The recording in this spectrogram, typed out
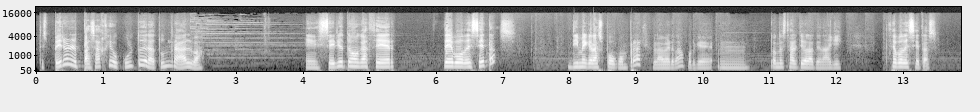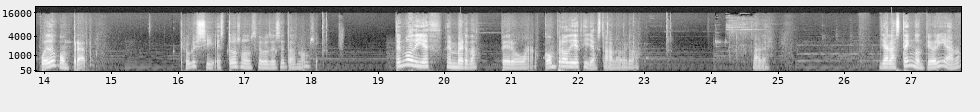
Te espero en el pasaje oculto de la tundra alba. ¿En serio tengo que hacer cebo de setas? Dime que las puedo comprar, la verdad, porque... Mmm, ¿Dónde está el tío de la tienda? Aquí. Cebo de setas. ¿Puedo comprar? Creo que sí. Estos son cebos de setas, ¿no? Sí. Tengo 10, en verdad. Pero bueno, compro 10 y ya está, la verdad. Vale. Ya las tengo, en teoría, ¿no?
